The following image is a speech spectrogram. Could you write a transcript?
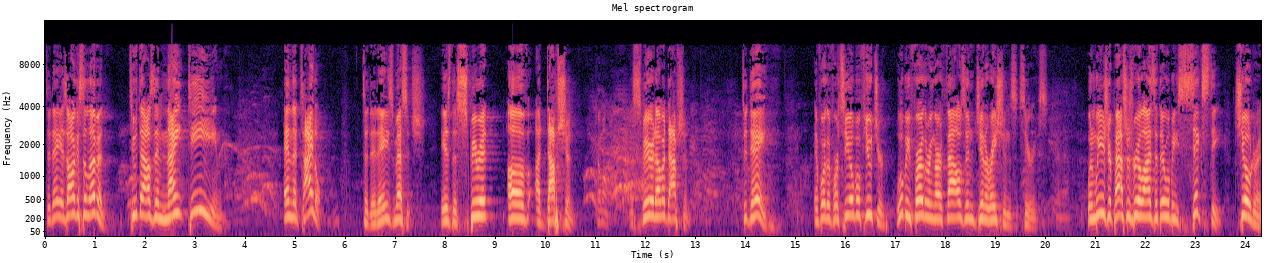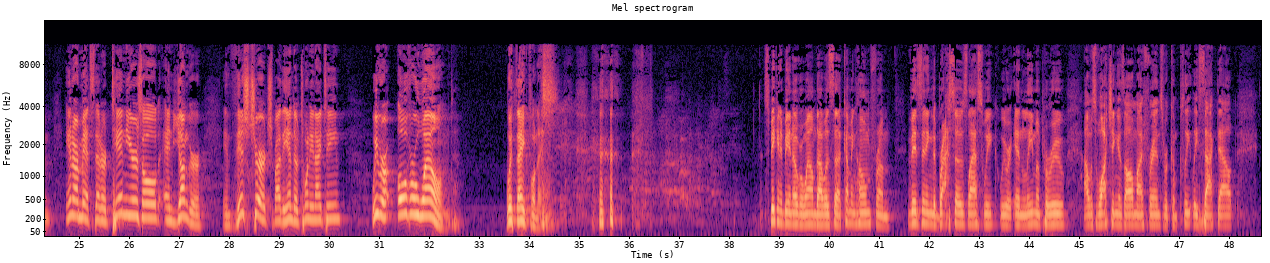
Today is August 11th, 2019. And the title to today's message is the spirit of adoption. Come on. The spirit of adoption. Today, and for the foreseeable future, we'll be furthering our Thousand Generations series. When we as your pastors realize that there will be 60 children in our midst that are 10 years old and younger in this church by the end of 2019, we were overwhelmed with thankfulness. Speaking of being overwhelmed, I was uh, coming home from visiting the Brazos last week. We were in Lima, Peru. I was watching as all my friends were completely sacked out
